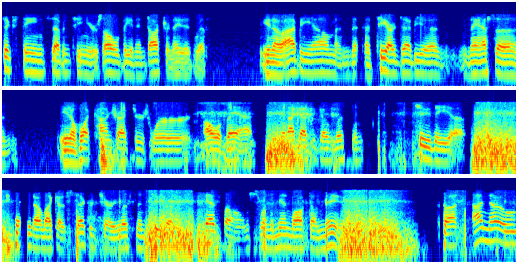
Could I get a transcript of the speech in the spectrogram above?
sixteen seventeen years old being indoctrinated with you know, IBM and uh, TRW and NASA and, you know, what contractors were, all of that. And I got to go listen to the, uh, you know, like a secretary listening to the headphones when the men walked on the moon. But I know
